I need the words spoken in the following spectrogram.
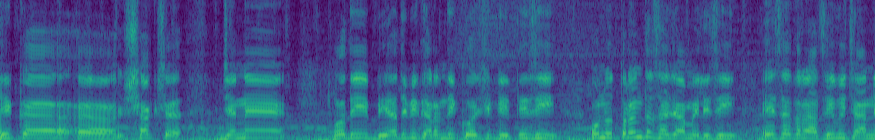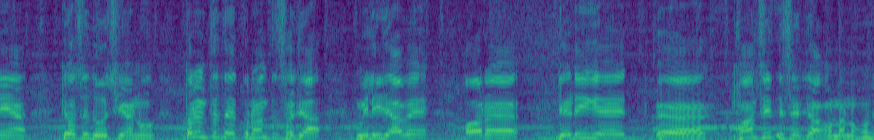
ਇੱਕ ਸ਼ਖਸ ਜਿਨੇ ਉਹਦੀ ਬੇਅਦਬੀ ਕਰਨ ਦੀ ਕੋਸ਼ਿਸ਼ ਕੀਤੀ ਸੀ ਉਹਨੂੰ ਤੁਰੰਤ ਸਜ਼ਾ ਮਿਲੀ ਸੀ। ਇਸੇ ਤਰ੍ਹਾਂ ਅਸੀਂ ਵੀ ਚਾਹੁੰਦੇ ਹਾਂ ਕਿ ਉਸ ਦੋਸ਼ੀਆਂ ਨੂੰ ਤੁਰੰਤ ਤੇ ਤੁਰੰਤ ਸਜ਼ਾ ਮਿਲੀ ਜਾਵੇ ਔਰ ਜਿਹੜੀ ਇਹ ਫਾਂਸੀ ਦੀ ਸਜ਼ਾ ਉਹਨਾਂ ਨੂੰ ਹੋਣੀ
